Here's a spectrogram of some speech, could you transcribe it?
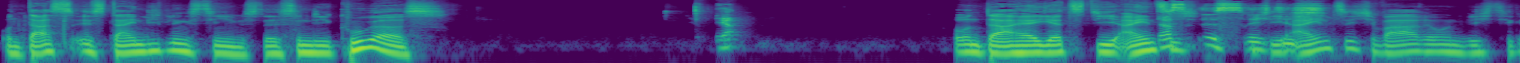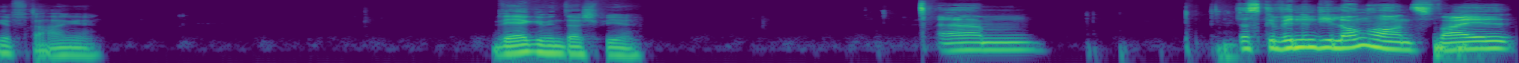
Und das ist dein Lieblingsteam. Das sind die Cougars. Und daher jetzt die einzig, die einzig wahre und wichtige Frage. Wer gewinnt das Spiel? Ähm, das gewinnen die Longhorns, weil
